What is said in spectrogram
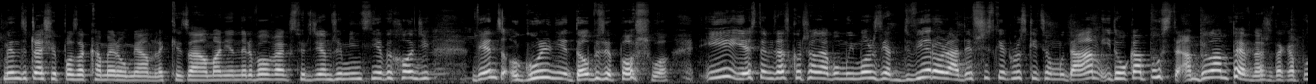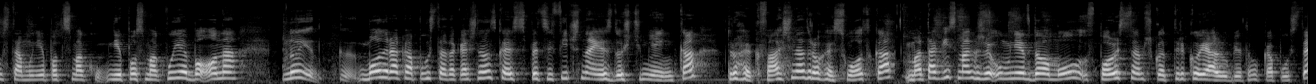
W międzyczasie poza kamerą miałam lekkie załamanie nerwowe, jak stwierdziłam, że mi nic nie wychodzi, więc ogólnie dobrze poszło. I jestem zaskoczona, bo mój mąż zjadł dwie rolady, wszystkie kluski, co mu dałam i tą kapustę. A byłam pewna, że ta kapusta mu nie, podsmaku, nie posmakuje, bo ona no i modra kapusta, taka śląska, jest specyficzna, jest dość miękka, trochę kwaśna, trochę słodka. Ma taki smak, że u mnie w domu, w Polsce na przykład tylko ja lubię tą kapustę.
